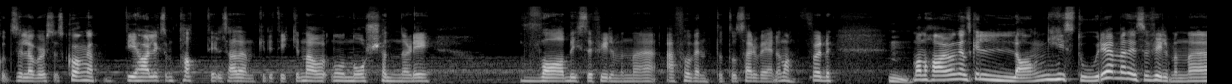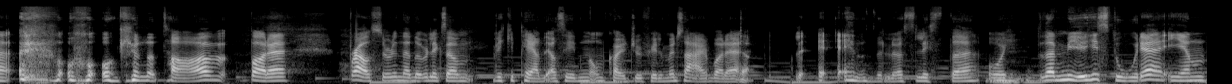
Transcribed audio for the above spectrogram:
Godzilla vs. Kong, at de har liksom tatt til seg den kritikken, og nå skjønner de hva disse filmene er forventet å servere, da. For Mm. man har jo en ganske lang historie med disse filmene å, å kunne ta av. Bare browser du nedover liksom Wikipedia-siden om kaiju-filmer, så er det bare Ja. endeløs liste, og Mm. det er mye historie i en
